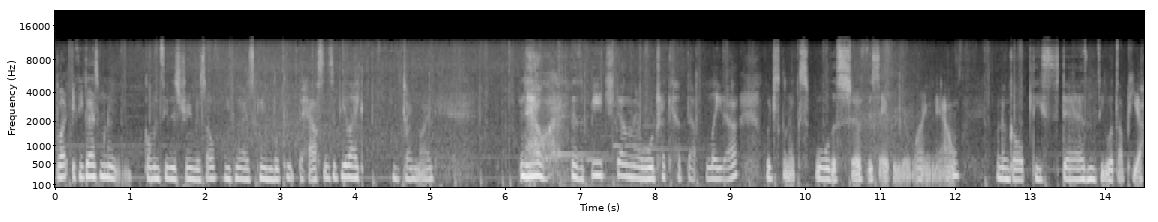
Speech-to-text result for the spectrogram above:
But if you guys want to go and see the stream yourself, you guys can look at the houses if you like. Don't mind. Now, there's a beach down there. We'll check out that later. We're just going to explore the surface area right now. I'm going to go up these stairs and see what's up here.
